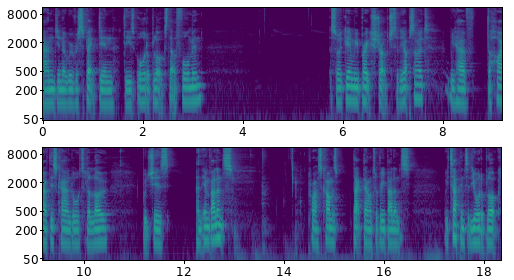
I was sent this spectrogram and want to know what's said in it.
And, you know, we're respecting these order blocks that are forming. So again, we break structure to the upside. We have the high of this candle to the low, which is an imbalance. Price comes back down to rebalance. We tap into the order block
